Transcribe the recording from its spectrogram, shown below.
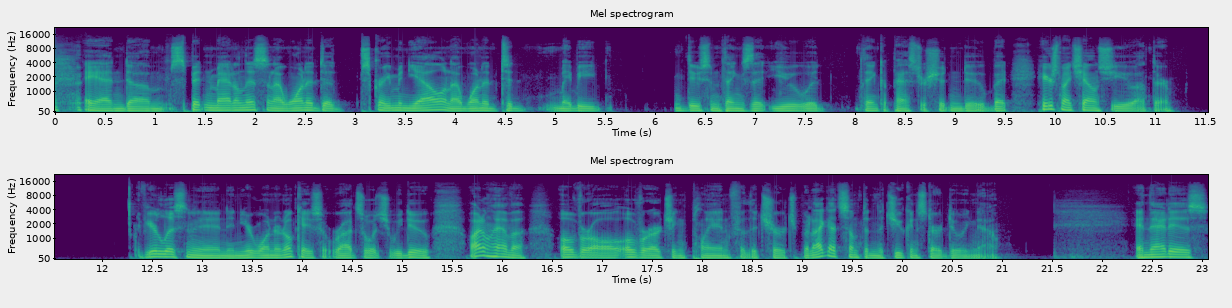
and um, spitting mad on this, and I wanted to scream and yell, and I wanted to maybe do some things that you would think a pastor shouldn't do. But here's my challenge to you out there if you're listening in and you're wondering, okay, so Rod, so what should we do? Well, I don't have a overall overarching plan for the church, but I got something that you can start doing now. And that is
